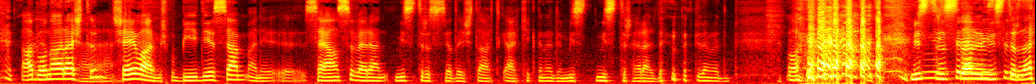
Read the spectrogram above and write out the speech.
Abi onu araştırın. Ha. Şey varmış bu BDSM hani e, seansı veren mistress ya da işte artık erkekler ne diyor? Mis, mister herhalde. Bilemedim. Mistress'lar ve mister'lar.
